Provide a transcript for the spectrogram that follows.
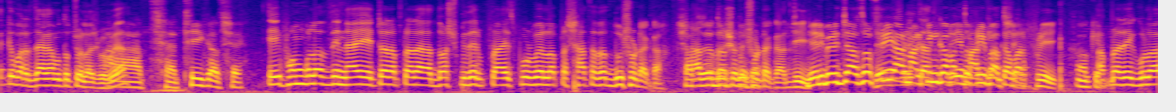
একেবারে জায়গা মতো চলে আসবে আচ্ছা ঠিক আছে। এই ফর্মগুলো যদি নেয় এটার আপনার দশ পিসের প্রাইস পড়বে হলো আপনার সাত হাজার দুশো টাকা। সাত হাজার দুশো টাকা জি। ডেলিভারি চার্জও ফ্রি আর মার্কিন কাভার তো ফ্রি কাভার ফ্রি. আপনার এগুলা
